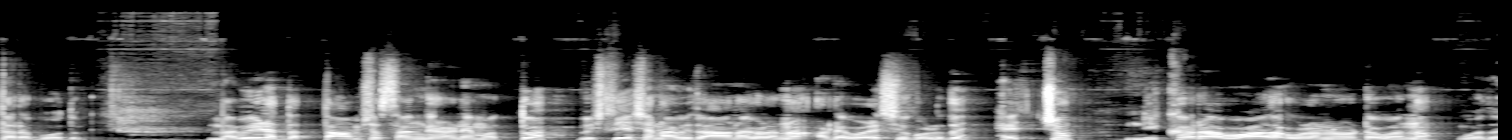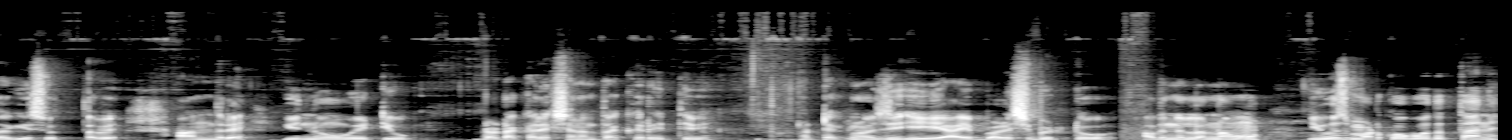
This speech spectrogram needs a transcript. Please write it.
ತರಬಹುದು. ನವೀನ ದತ್ತಾಂಶ ಸಂಗ್ರಹಣೆ ಮತ್ತು ವಿಶ್ಲೇಷಣಾ ವಿಧಾನಗಳನ್ನು ಅಳವಡಿಸಿಕೊಳ್ಳುವುದು ಹೆಚ್ಚು ನಿಖರವಾದ ಒಳನೋಟವನ್ನು ಒದಗಿಸುತ್ತವೆ. ಅಂದರೆ ಇನೋವೇಟಿವ್ ಡಾಟಾ ಕಲೆಕ್ಷನ್ ಅಂತ ಕರಿತೀವಿ. ಟೆಕ್ನಾಲಜಿ ಎ ಐ ಬಳಸಿಬಿಟ್ಟು ಅದನ್ನೆಲ್ಲ ನಾವು ಯೂಸ್ ಮಾಡ್ಕೋಬೋದು ತಾನೆ.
